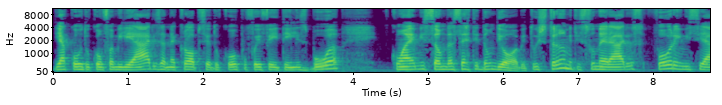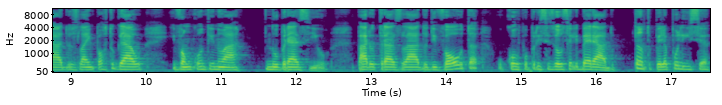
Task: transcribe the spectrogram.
De acordo com familiares, a necrópsia do corpo foi feita em Lisboa com a emissão da certidão de óbito. Os trâmites funerários foram iniciados lá em Portugal e vão continuar no Brasil. Para o traslado de volta, o corpo precisou ser liberado tanto pela polícia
